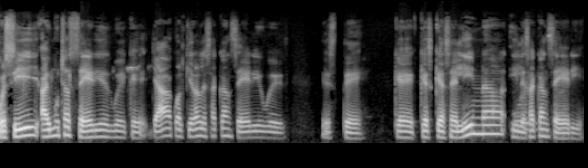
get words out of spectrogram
Pues sí, hay muchas series, güey, que ya a cualquiera le sacan serie, güey. Este, que, que es que a Celina y le sacan serie.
